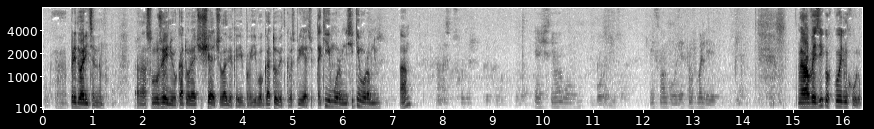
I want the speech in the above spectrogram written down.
э, предварительным, служению, которое очищает человека и его готовит к восприятию. Таким уровнем, сяким уровнем. А? Я сейчас не могу. Не смогу, я потому что болею. Везикух коидем хулу.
